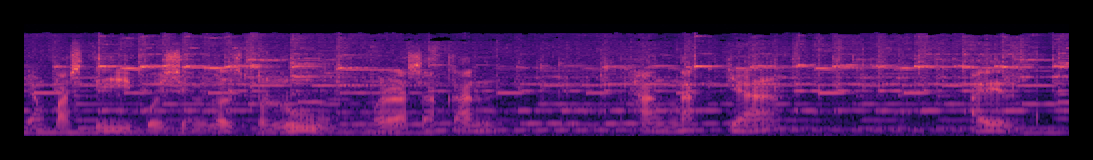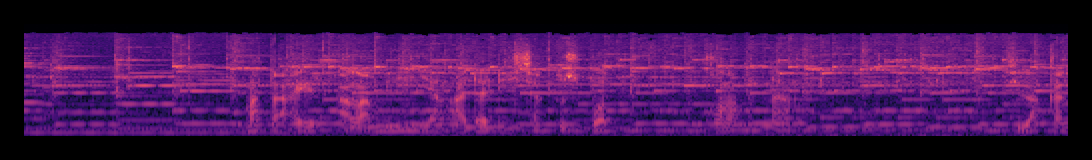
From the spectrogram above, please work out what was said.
Yang pasti boys and girls perlu merasakan hangatnya air mata air alami yang ada di satu spot kolam renang silakan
